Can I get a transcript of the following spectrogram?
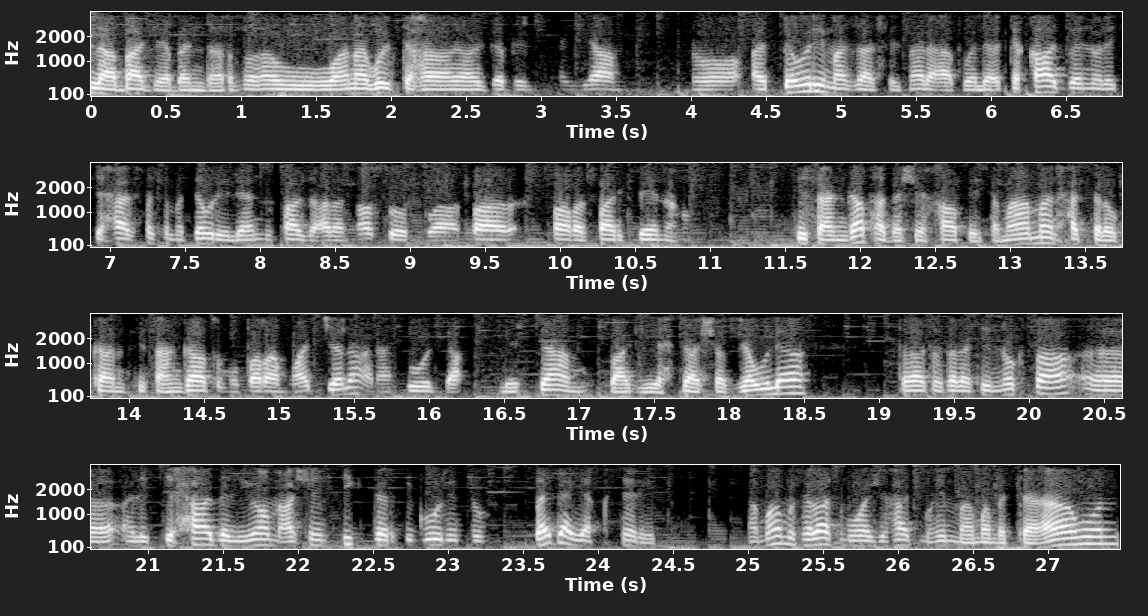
لا باقي يا بندر. وأنا قلتها قبل أيام إنه الدوري ما زال في الملعب والاعتقاد بأنه الاتحاد حسم الدوري لأنه فاز على النصر وصار صار الفارق بينهم. تسع نقاط هذا شيء خاطئ تماما حتى لو كان تسع نقاط ومباراة مؤجلة. أنا أقول لا لسه باقي 11 جولة 33 نقطة. آه الاتحاد اليوم عشان تقدر تقول إنه بدأ يقترب امامه ثلاث مواجهات مهمة أمام التعاون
